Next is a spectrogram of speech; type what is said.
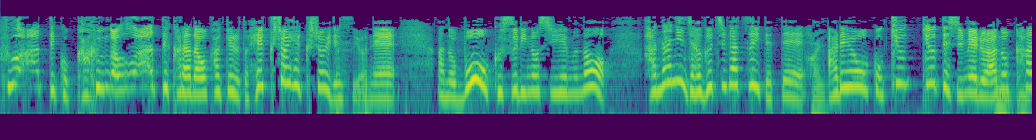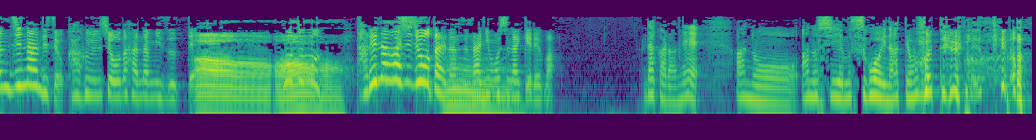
ふわーってこう花粉がうわーって体をかけるとヘクショイヘクショイですよね。あの、某薬の CM の鼻に蛇口がついてて、はいあれをこうキュッキュッって締めるあの感じなんですよ。花粉症の鼻水って。ああ、ほんともうあ垂れ流し状態なんで何もしなければ。だからね、あのーあの CM すごいなって思ってるんですけど。とも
